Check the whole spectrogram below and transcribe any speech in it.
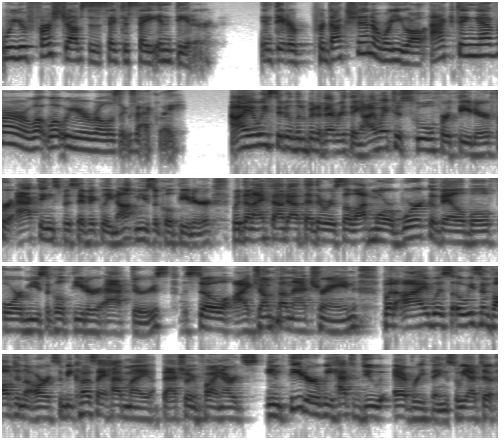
Were your first jobs, is it safe to say, in theater? In theater production, or were you all acting ever, or what, what were your roles exactly? I always did a little bit of everything. I went to school for theater, for acting specifically, not musical theater. But then I found out that there was a lot more work available for musical theater actors. So I jumped on that train. But I was always involved in the arts. And because I had my Bachelor in Fine Arts in theater, we had to do everything. So we had to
